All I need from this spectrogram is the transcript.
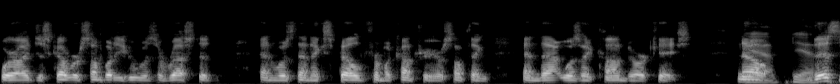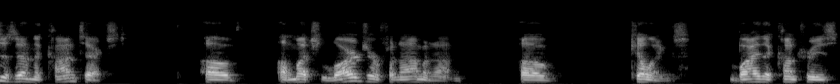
where I discover somebody who was arrested and was then expelled from a country or something, and that was a Condor case. Now, yeah, yeah. this is in the context of a much larger phenomenon of killings by the countries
